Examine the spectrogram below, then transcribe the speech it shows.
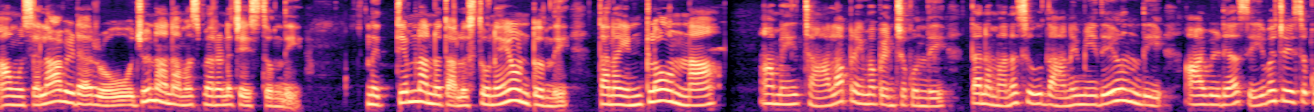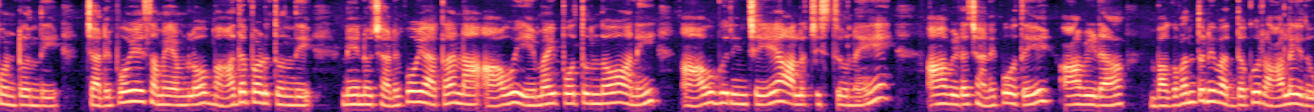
ఆ ముసలావిడ రోజు నా నమస్మరణ చేస్తుంది. నిత్యం నన్ను తలుస్తూనే ఉంటుంది. తన ఇంట్లో ఉన్న ఆమె చాలా ప్రేమ పెంచుకుంది. తన మనసు దాని మీదే ఉంది. ఆవిడ సేవ చేసుకుంటుంది. చనిపోయే సమయంలో బాధపడుతుంది. నేను చనిపోయాక నా ఆవు ఏమైపోతుందో అని ఆవు గురించే ఆలోచిస్తూనే ఆవిడ చనిపోతే ఆవిడ భగవంతుని వద్దకు రాలేదు.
